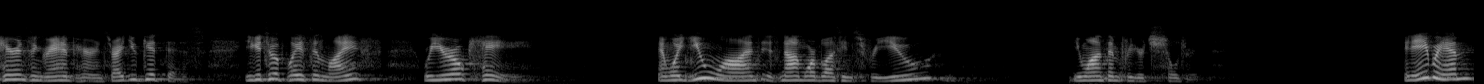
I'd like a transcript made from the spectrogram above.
parents and grandparents, right? You get this. You get to a place in life where you're okay. And what you want is not more blessings for you, you want them for your children. And Abraham,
